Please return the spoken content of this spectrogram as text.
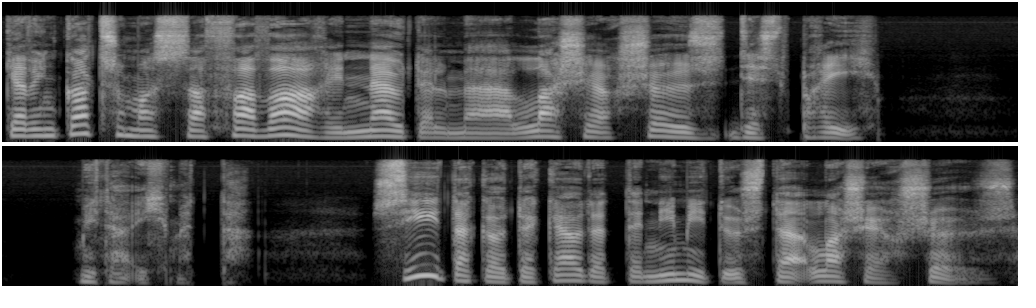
Kävin katsomassa Favarin näytelmää La Chercheuse d'Esprit. Mitä ihmettä? Siitäkö te käytätte nimitystä La Chercheuse?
